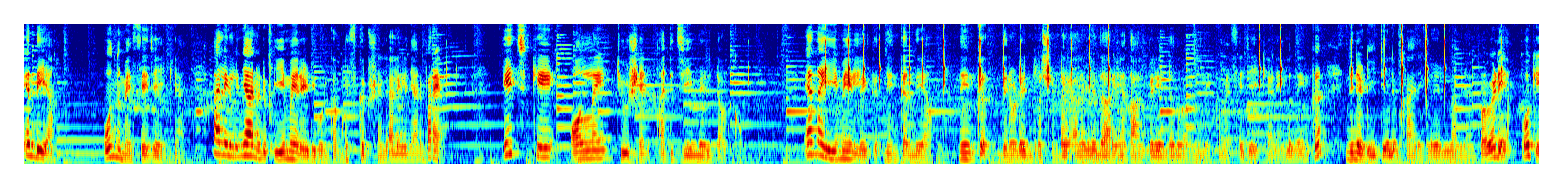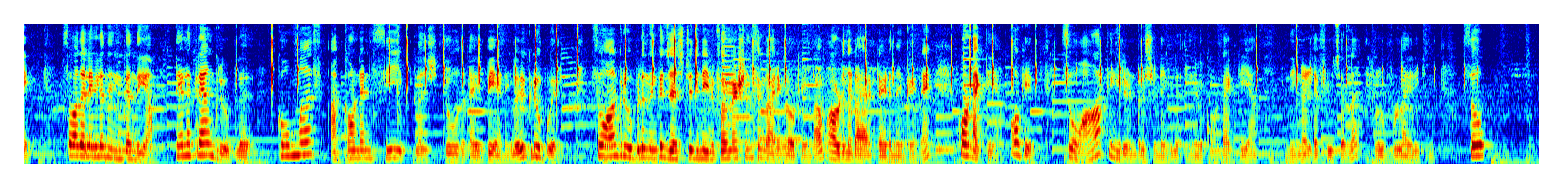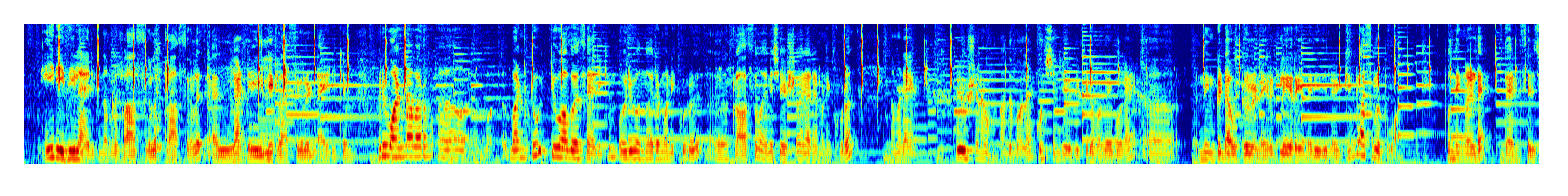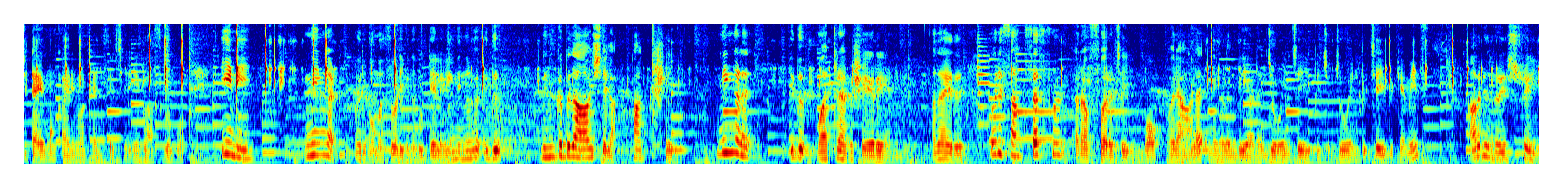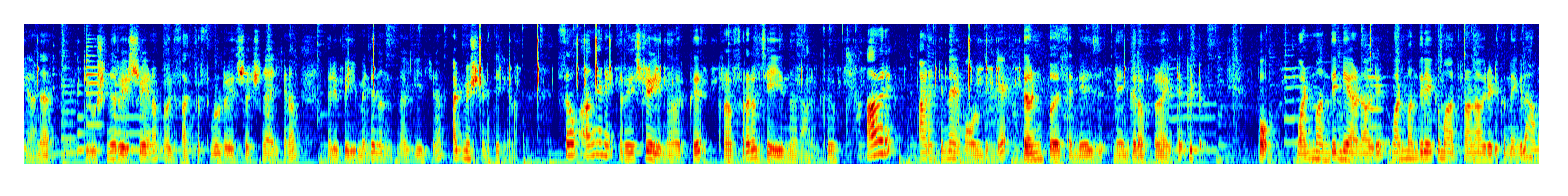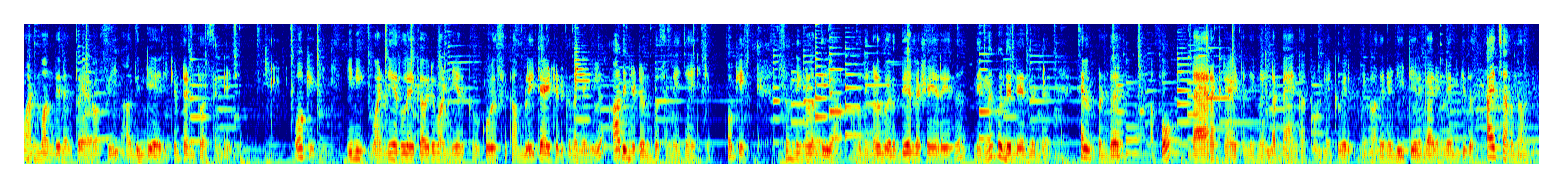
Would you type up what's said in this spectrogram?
എന്ത് ചെയ്യാം? ഒന്ന് മെസ്സേജ് അയയ്ക്കുക. അല്ലെങ്കിൽ ഞാനൊരു ഇമെയിൽ ഐ ഡി കൊടുക്കാം ഡിസ്ക്രിപ്ഷനിൽ അല്ലെങ്കിൽ ഞാൻ പറയാം H K online tuition at Gmail dot com എന്ന ഇമെയിലിലേക്ക് നിങ്ങൾക്ക് എന്ത് ചെയ്യാം? നിങ്ങൾക്ക് ഇതിനോട് ഇൻട്രസ്റ്റ് ഉണ്ട് അല്ലെങ്കിൽ ഇത് അറിയാൻ താല്പര്യമുണ്ടെന്ന് പറഞ്ഞ് നിങ്ങൾക്ക് മെസ്സേജ് അയക്കുകയാണെങ്കിൽ നിങ്ങൾക്ക് ഇതിന്റെ ഡീറ്റെയിലും കാര്യങ്ങളും എല്ലാം ഞാൻ പ്രൊവൈഡ് ചെയ്യാം. ഓക്കെ സോ അതല്ലെങ്കിൽ നിങ്ങൾക്ക് എന്ത് ചെയ്യാം? ടെലഗ്രാം ഗ്രൂപ്പിൽ കൊമേഴ്സ് അക്കൗണ്ടൻസി പ്ലസ് ടു എന്ന് ടൈപ്പ് ചെയ്യുകയാണെങ്കിൽ ഒരു ഗ്രൂപ്പ് വരും. സോ ആ ഗ്രൂപ്പിൽ നിങ്ങൾക്ക് ജസ്റ്റ് ഇതിന്റെ ഇൻഫർമേഷൻസും കാര്യങ്ങളും ഒക്കെ ഉണ്ടാവും. അവിടുന്ന് ഡയറക്റ്റ് ആയിട്ട് നിങ്ങൾക്ക് എന്നെ കോൺടാക്ട് ചെയ്യാം. ഓക്കെ സോ ആർക്കെങ്കിലും ഇൻട്രസ്റ്റ് ഉണ്ടെങ്കിൽ നിങ്ങൾ കോൺടാക്ട് ചെയ്യാം നിങ്ങളുടെ ഫ്യൂച്ചറിൽ ഹെൽപ്ഫുള്ളായിരിക്കും സോ ഈ രീതിയിലായിരിക്കും നമ്മൾ ക്ലാസ്സുകൾ ക്ലാസ്സുകൾ എല്ലാ ഡെയിലി ക്ലാസ്സുകൾ ഉണ്ടായിരിക്കും. ഒരു one hour one two two hours ആയിരിക്കും. ഒരു ഒന്നര മണിക്കൂർ ക്ലാസ്സും അതിനുശേഷം ഒരു മണിക്കൂർ നമ്മുടെ ട്യൂഷനും അതുപോലെ ക്വസ്റ്റ്യൻ ചോദിക്കലും അതേപോലെ നിങ്ങൾക്ക് ഡൗട്ടുകൾ ഉണ്ടെങ്കിൽ ക്ലിയർ ചെയ്യുന്ന രീതിയിലായിരിക്കും ക്ലാസ്സുകൾ പോവാം അപ്പോൾ നിങ്ങളുടെ ഇതനുസരിച്ച് ടൈമും കാര്യങ്ങളൊക്കെ അനുസരിച്ചായിരിക്കും ക്ലാസ്സുകൾ പോകാം ഇനി നിങ്ങൾ ഒരു കൊമേഴ്സ് പഠിക്കുന്ന കുട്ടി അല്ലെങ്കിൽ നിങ്ങൾ ഇത് നിങ്ങൾക്കിപ്പോൾ ഇത് ആവശ്യമില്ല. പക്ഷേ നിങ്ങൾ ഇത് മറ്റൊരാൾക്ക് ഷെയർ ചെയ്യുകയാണെങ്കിൽ അതായത് ഒരു സക്സസ്ഫുൾ റെഫർ ചെയ്യുമ്പോൾ ഒരാളെ നിങ്ങൾ എന്ത് ചെയ്യാണ്? ജോയിൻ ചെയ്യിപ്പിച്ചു. ജോയിൻ ചെയ്യിപ്പിക്കുക മീൻസ് അവർ രജിസ്റ്റർ ചെയ്യാണ് ട്യൂഷന് രജിസ്റ്റർ ചെയ്യണം. ഒരു സക്സസ്ഫുൾ രജിസ്ട്രേഷൻ ആയിരിക്കണം. ഒരു പേയ്മെന്റ് നൽകിയിരിക്കണം. അഡ്മിഷൻ എടുത്തിരിക്കണം. സോ അങ്ങനെ രജിസ്റ്റർ ചെയ്യുന്നവർക്ക് റെഫറൽ ചെയ്യുന്ന ഒരാൾക്ക് അവർ അടയ്ക്കുന്ന എമൗണ്ടിന്റെ ടെൻ പെർസെന്റേജ് നിങ്ങൾക്ക് റെഫറായിട്ട് കിട്ടും. ഇപ്പോൾ വൺ മന്തിന്റെയാണ് അവർ വൺ മന്തിലേക്ക് മാത്രമാണ് അവർ എടുക്കുന്നതെങ്കിൽ ആ വൺ മന്തിന് എത്രയാണോ ഫീ അതിന്റെ ആയിരിക്കും ടെൻ പെർസെന്റേജ് ഓക്കെ ഇനി വൺ ഇയറിലേക്ക് അവർ വൺ ഇയർ കോഴ്സ് കംപ്ലീറ്റ് ആയിട്ട് എടുക്കുന്നുണ്ടെങ്കിൽ അതിന്റെ ടെൻ പെർസെന്റേജ് ആയിരിക്കും. ഓക്കെ സോ നിങ്ങൾ എന്ത് ചെയ്യുക അപ്പോൾ നിങ്ങൾ വെറുതെ അല്ല ഷെയർ ചെയ്യുന്നത് നിങ്ങൾക്ക് ഇതിന്റെ എന്തുണ്ട്? ഹെൽപ്പ് ഉണ്ട്. അപ്പോൾ ഡയറക്റ്റ് ആയിട്ട് നിങ്ങളുടെ ബാങ്ക് അക്കൗണ്ടിലേക്ക് വരും. നിങ്ങൾ അതിന്റെ ഡീറ്റെയിലും കാര്യങ്ങളും എനിക്കിത് അയച്ചാൽ വന്നാൽ മതി.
